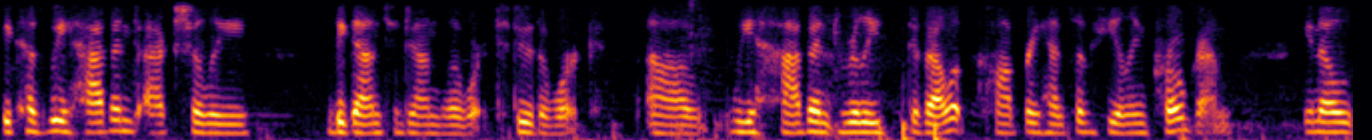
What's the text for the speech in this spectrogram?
because we haven't actually begun to do the work. To do the work, uh, we haven't really developed comprehensive healing programs. You know,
